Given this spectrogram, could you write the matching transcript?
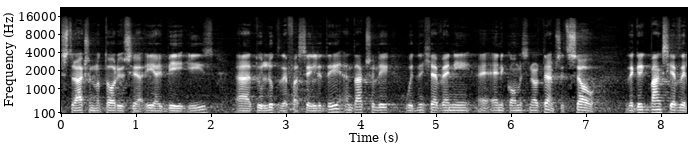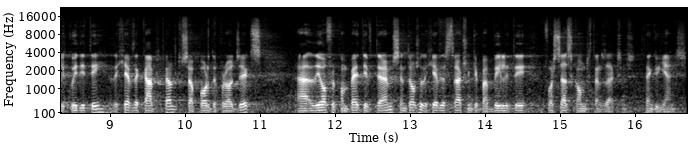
structured notorious EIB is, uh, to look the facility, and actually we didn't have any, any comments in our terms. It's so the Greek banks have the liquidity, they have the capital to support the projects, uh, they offer competitive terms, and also they have the structuring capability for such complex transactions. Thank you, Yanis.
